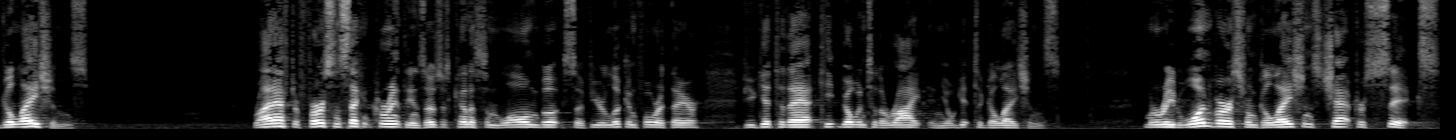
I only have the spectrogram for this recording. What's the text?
Galatians. Right after 1st and 2nd Corinthians. Those are kind of some long books, so if you're looking for it there, if you get to that, keep going to the right and you'll get to Galatians. I'm going to read one verse from Galatians chapter 6.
